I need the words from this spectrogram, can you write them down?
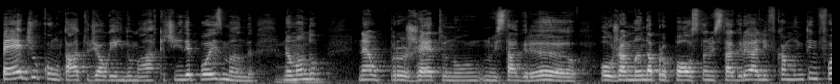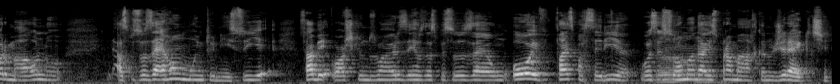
pede o contato de alguém do marketing e depois manda. Não manda né, o projeto no, no Instagram, ou já manda a proposta no Instagram, ali fica muito informal. No, as pessoas erram muito nisso. E, sabe, eu acho que um dos maiores erros das pessoas é um. Oi, faz parceria? O assessor uhum. mandar isso pra marca no direct.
